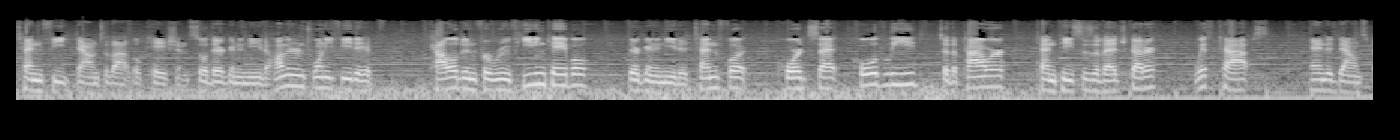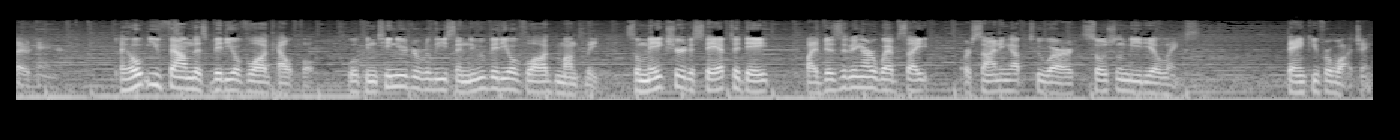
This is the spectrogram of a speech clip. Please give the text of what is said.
10 feet down to that location. So they're going to need 120 feet of Paladin for roof heating cable. They're going to need a 10 foot cord set cold lead to the power, 10 pieces of edge cutter with caps and a downspout hanger. I hope you found this video vlog helpful. We'll continue to release a new video vlog monthly, so make sure to stay up to date by visiting our website or signing up to our social media links. Thank you for watching.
